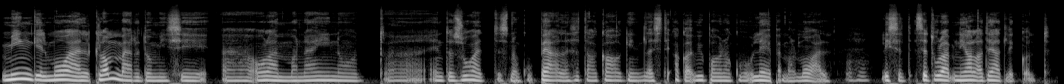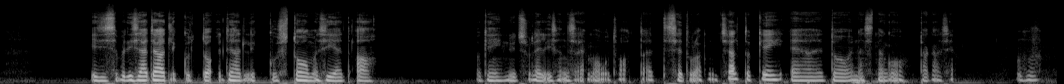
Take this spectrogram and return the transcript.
mingil moel klammerdumisi äh, olen ma näinud äh, enda suhetes nagu peale seda ka kindlasti, aga juba nagu leebemal moel mm. -hmm. lihtsalt see tuleb nii alateadlikult. ja siis sa pead ise teadlikult, teadlikkust tooma siia, et aa ah,, okei okay,, nüüd sul helis on see mode, vaata, et see tuleb nüüd sealt, okei okay,, too ennast nagu tagasi mm. -hmm.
